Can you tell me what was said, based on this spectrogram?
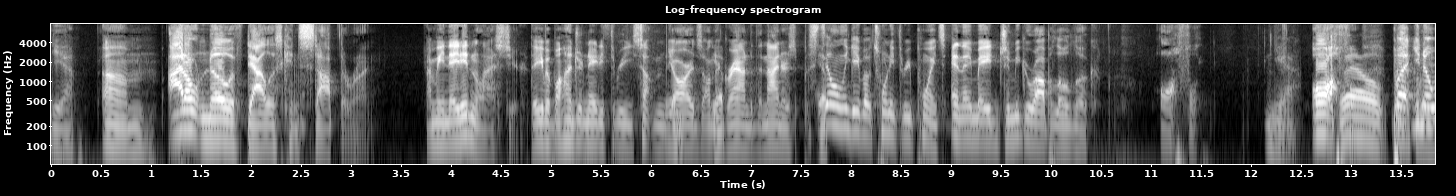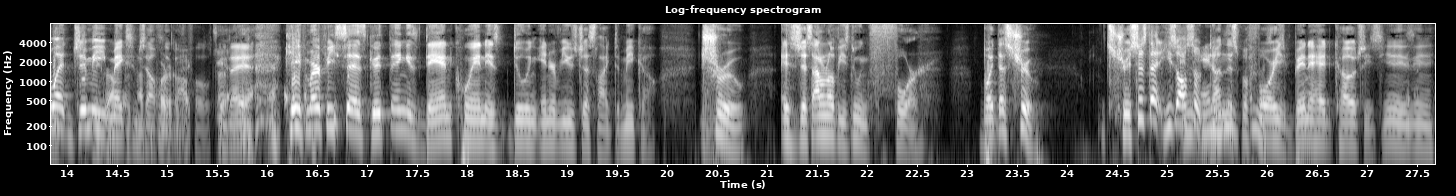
Yeah. Um, I don't know if Dallas can stop the run. I mean, they didn't last year. They gave up 183 something yards on the ground to the Niners, but still only gave up 23 points, and they made Jimmy Garoppolo look awful. Yeah, Awful. Well, but you know what? Jimmy Jimmy makes himself look awful. today. Yeah. Keith Murphy says, good thing is Dan Quinn is doing interviews just like DeMeco. True. It's just, I don't know if he's doing four, but that's true. It's true. It's just that he's also and done he's this before. He's been a head coach. He's, he's-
